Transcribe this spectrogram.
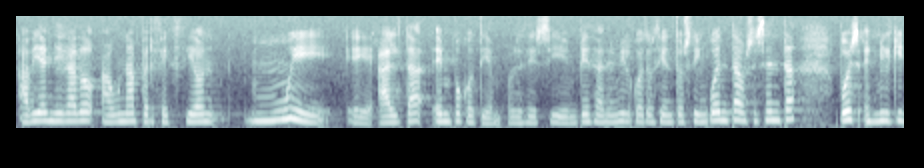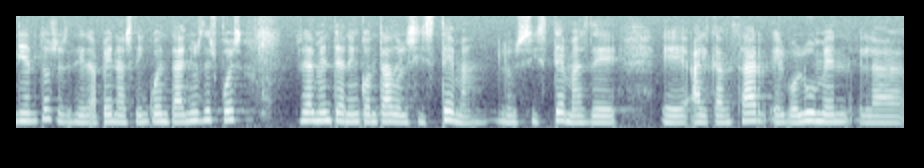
habían llegado a una perfección muy eh, alta en poco tiempo. Es decir, si empiezan en 1450 o 60, pues en 1500, es decir, apenas 50 años después, realmente han encontrado el sistema, los sistemas de eh, alcanzar el volumen, eh,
